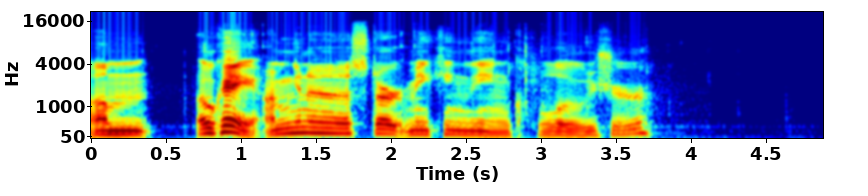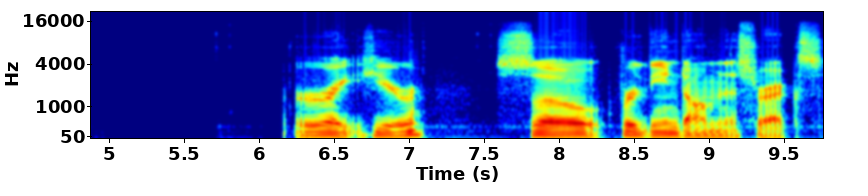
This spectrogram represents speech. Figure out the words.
um, okay, I'm gonna start making the enclosure right here. So, for the Indominus Rex.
